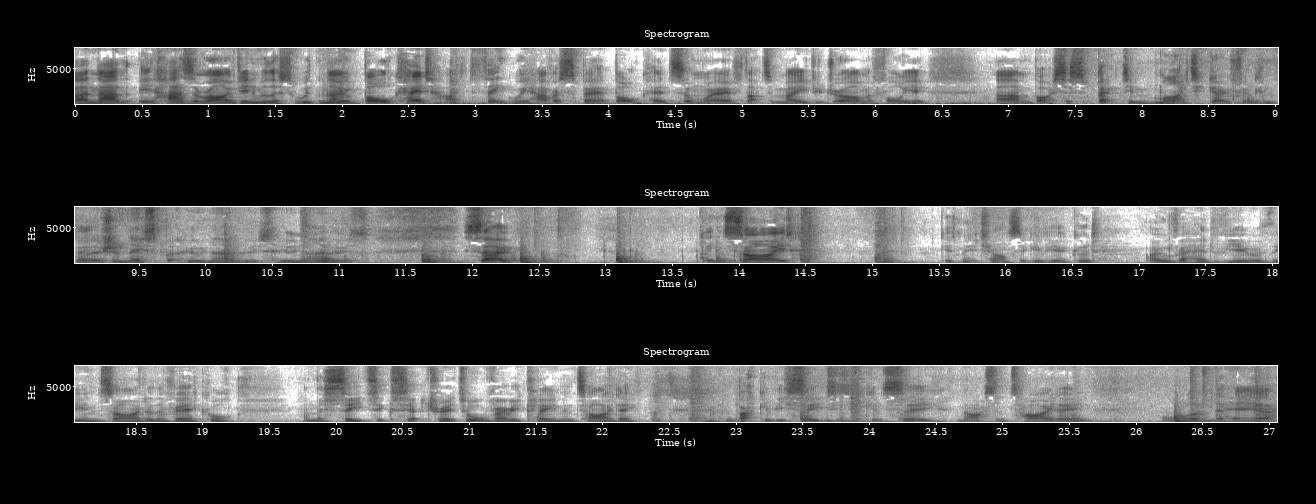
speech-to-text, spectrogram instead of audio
Uh, now it has arrived in with us with no bulkhead. I think we have a spare bulkhead somewhere if that's a major drama for you. Um, but I suspect it might go for conversion this, but who knows, who knows. So inside gives me a chance to give you a good overhead view of the inside of the vehicle and the seats etc it's all very clean and tidy back of your seats as you can see nice and tidy all under here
